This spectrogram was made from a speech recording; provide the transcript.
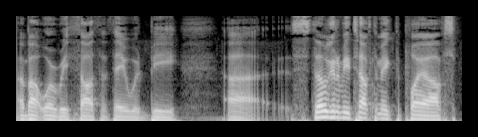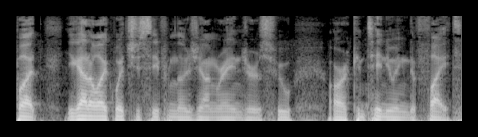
about where we thought that they would be. Uh, still going to be tough to make the playoffs, but you got to like what you see from those young Rangers who are continuing to fight.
